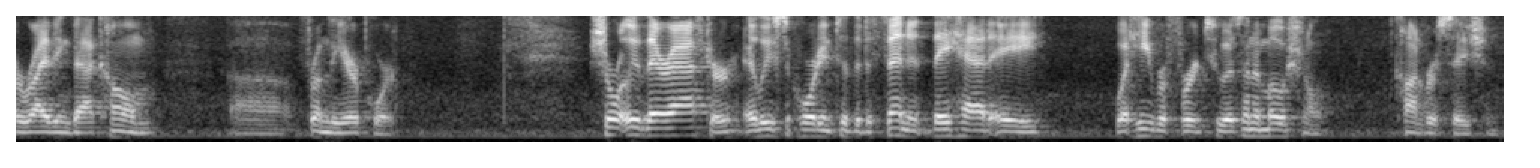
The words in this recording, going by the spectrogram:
arriving back home uh, from the airport. Shortly thereafter, at least according to the defendant, they had a what he referred to as an emotional conversation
